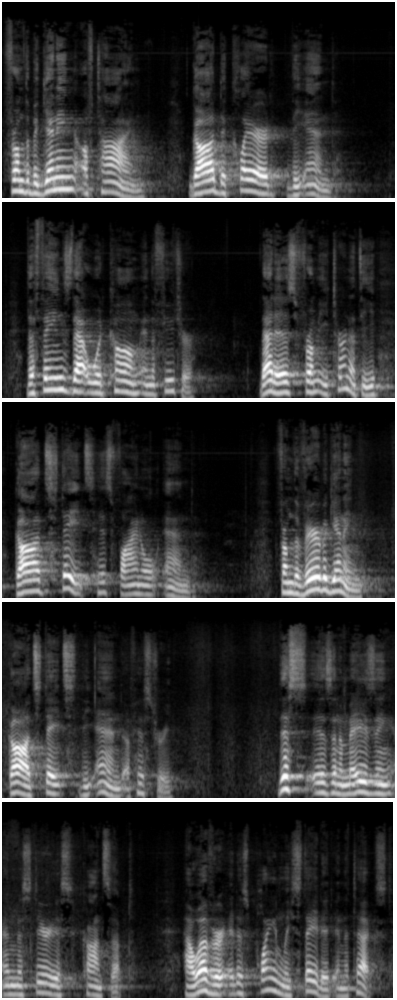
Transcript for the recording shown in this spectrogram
From the beginning of time, God declared the end, the things that would come in the future. That is, from eternity, God states his final end. From the very beginning, God states the end of history. This is an amazing and mysterious concept. However, it is plainly stated in the text.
